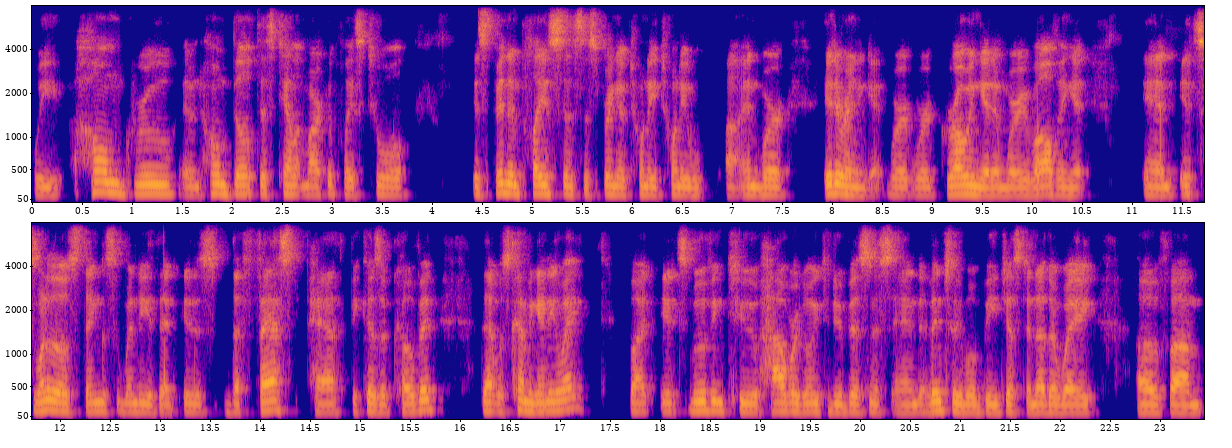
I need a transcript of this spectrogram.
We home grew and home built this talent marketplace tool. It's been in place since the spring of 2020, uh, and we're iterating it. We're, we're growing it and we're evolving it and it's one of those things, Wendy, that is the fast path because of COVID that was coming anyway, but it's moving to how we're going to do business and eventually will be just another way of um,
